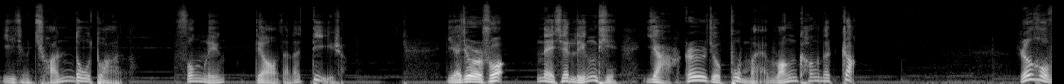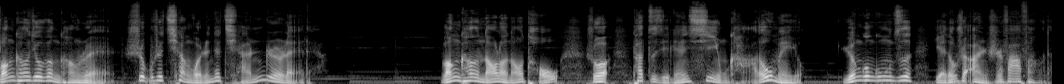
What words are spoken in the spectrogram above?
已经全都断了，风铃掉在了地上。也就是说，那些灵体压根儿就不买王康的账。然后王康就问康瑞：“是不是欠过人家钱之类的呀？”王康挠了挠头，说：“他自己连信用卡都没有，员工工资也都是按时发放的，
